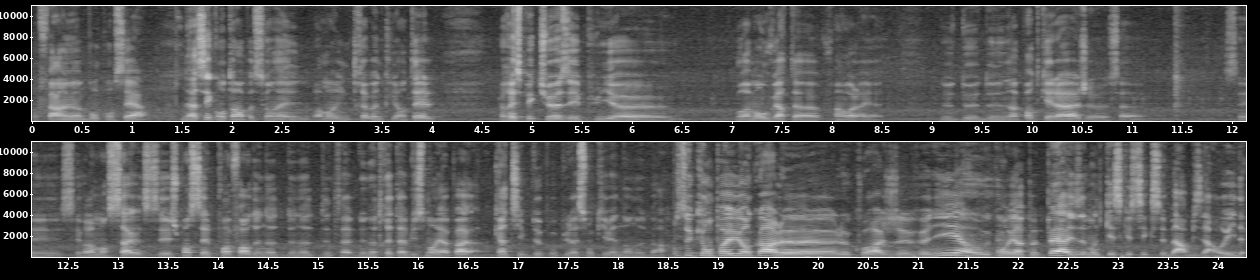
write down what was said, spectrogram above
pour faire un, bon concert. On est assez content parce qu'on a vraiment une très bonne clientèle, respectueuse et puis euh, vraiment ouverte à, enfin voilà, de, n'importe quel âge. euh, c'est vraiment ça. c'est- Je pense que c'est le point fort de notre, établissement. Il n'y a pas qu'un type de population qui viennent dans notre bar. Pour ceux qui n'ont pas eu encore le, courage de venir ou qui ont eu un peu peur, ils se demandent qu'est-ce que c'est que ce bar bizarroïde.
